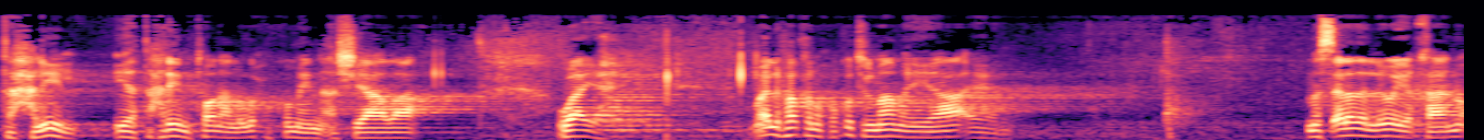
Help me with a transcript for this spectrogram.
taxliil iyo taxriim toon aan lagu xukumayn ashyaada waaya mualif halkan wuxuu ku tilmaamayaa masalada loo yaqaano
